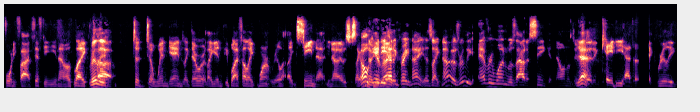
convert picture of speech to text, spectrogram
45, 50, you know, like Really? uh, to to win games. Like there were like and people I felt like weren't real like seeing that, you know, it was just like oh No, KD had a great night. It was like no, it was really everyone was out of sync and no one was doing Yeah. good, and KD had to like really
